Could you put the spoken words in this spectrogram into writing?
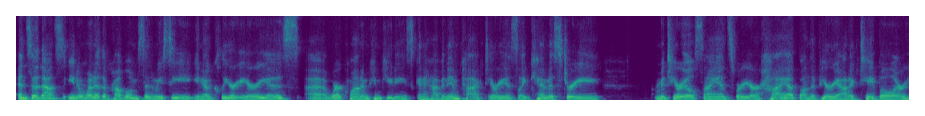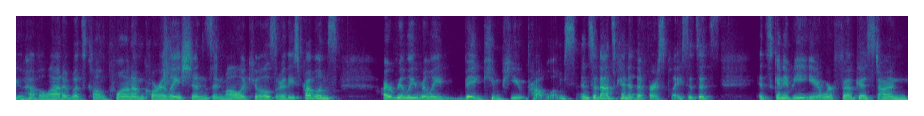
And so that's you know one of the problems and we see you know clear areas uh, where quantum computing is going to have an impact. Areas like chemistry material science where you're high up on the periodic table or you have a lot of what's called quantum correlations in molecules or these problems are really really big compute problems. And so that's kind of the first place. It's it's it's going to be you know we're focused on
